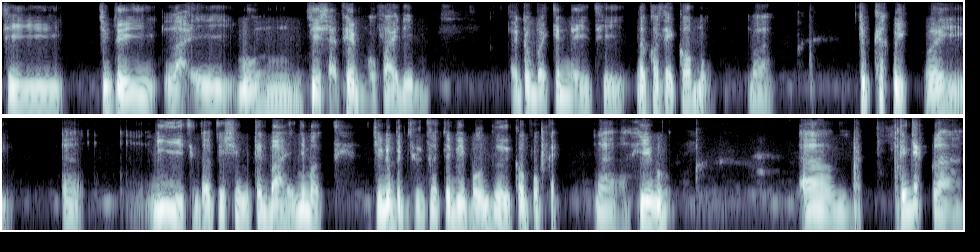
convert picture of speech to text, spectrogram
thì chúng tôi lại muốn chia sẻ thêm một vài điểm ở trong bài kinh này thì nó có thể có một mà chút khác biệt với uh, những gì thượng tọa thầy sư trình bày. Nhưng mà chuyện đó bình thường thôi tại vì mỗi người có một cách uh, hiểu. Uh, thứ nhất là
